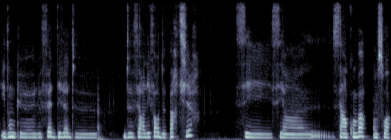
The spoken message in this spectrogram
Et donc le fait déjà de de faire l'effort de partir, c'est c'est un c'est un combat en soi.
